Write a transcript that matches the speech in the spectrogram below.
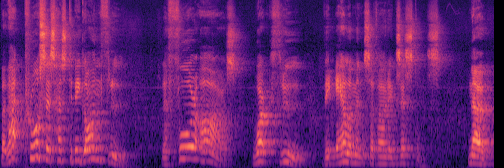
But that process has to be gone through. The four R's work through the elements of our existence. Now,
